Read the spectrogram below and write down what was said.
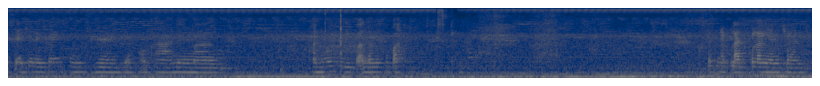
Pasensya na guys, hindi ako kaano mag ano, hindi ko alam kung paano. Kasi na-flat ko lang yan dyan.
